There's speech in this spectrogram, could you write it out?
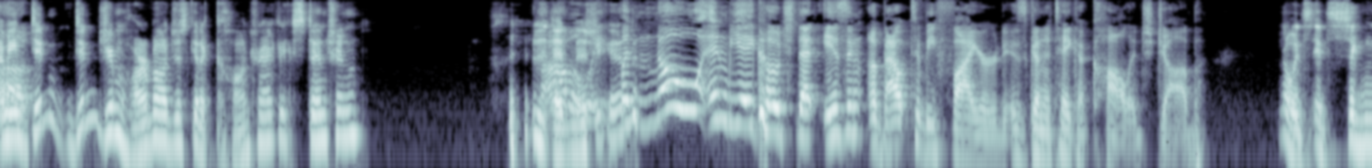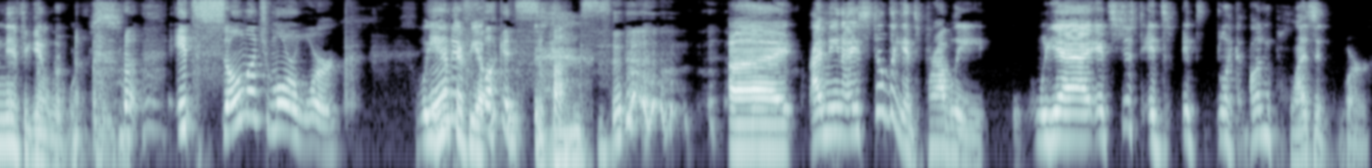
I mean, Uh, didn't didn't Jim Harbaugh just get a contract extension at Probably. Michigan? But no NBA coach that isn't about to be fired is going to take a college job. no, it's it's significantly worse. it's so much more work, Well, and have it to be. a- fucking sucks. Uh, I mean, I still think it's probably. Well, yeah, it's just it's it's like unpleasant work.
